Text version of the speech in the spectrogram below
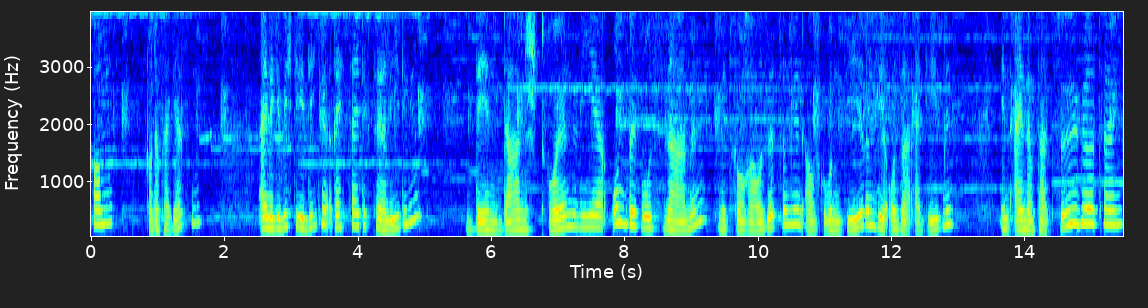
kommen oder vergessen, einige wichtige Dinge rechtzeitig zu erledigen, denn dann streuen wir unbewusst Samen mit Voraussetzungen, aufgrund deren wir unser Ergebnis in einem verzögerten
